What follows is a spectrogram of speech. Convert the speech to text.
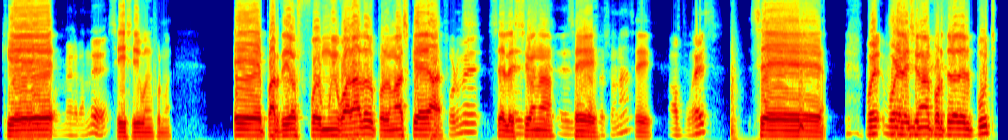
que... informe grande, ¿eh? Sí, sí, buen informe. Eh, partidos fue muy igualado, el problema es que El informe se lesiona... es de- es de Sí, persona? sí. Ah, pues. Se, Bueno, se lesiona el portero del Puig,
